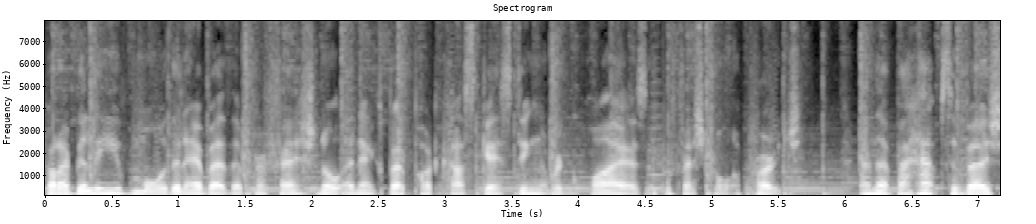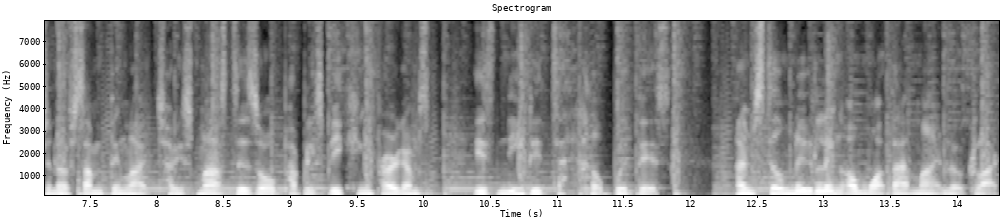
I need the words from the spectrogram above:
But I believe more than ever that professional and expert podcast guesting requires a professional approach and that perhaps a version of something like Toastmasters or public speaking programs is needed to help with this. I'm still noodling on what that might look like.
